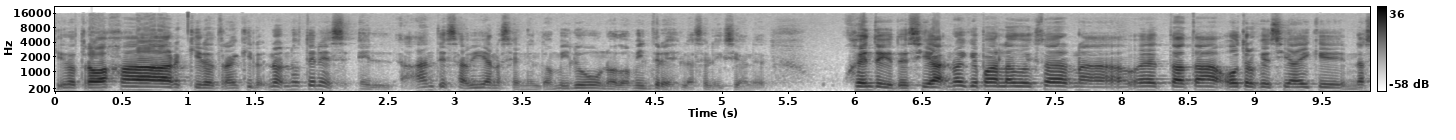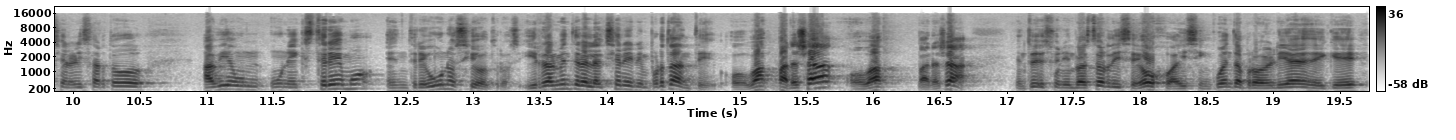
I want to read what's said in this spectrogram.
quiero trabajar, quiero tranquilo. No, no tenés, el, antes había, no sé, en el 2001, 2003 las elecciones, gente que te decía no hay que pagar la deuda externa, eh, otro que decía hay que nacionalizar todo había un, extremo entre unos y otros. Y realmente la elección era importante. O vas para allá o vas para allá. Entonces un inversor dice, ojo, hay 50 probabilidades de que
